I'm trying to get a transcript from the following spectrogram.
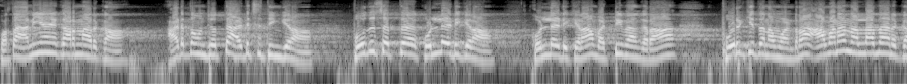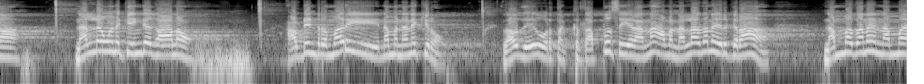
ஒருத்தன் அநியாயக்காரனாக இருக்கான். அடுத்தவன் சொத்தை அடித்து திங்கிறான். பொது சொத்தை கொள்ளடிக்கிறான். கொள்ளடிக்கிறான் வட்டி வாங்குறான் பொறுக்கித்தனம் பண்ணுறான் அவனா நல்லா தான் இருக்கான். நல்லவனுக்கு எங்கே காலம்? அப்படின்ற மாதிரி நம்ம நினைக்கிறோம். அதாவது ஒருத்தன் தப்பு செய்கிறான்னா அவன் நல்லா தானே இருக்கிறான். நம்ம தானே நம்ம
